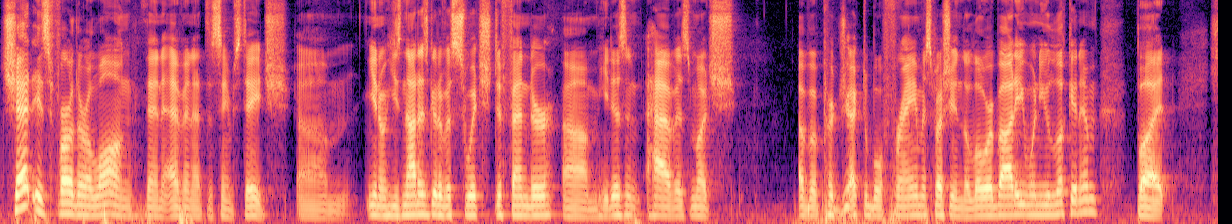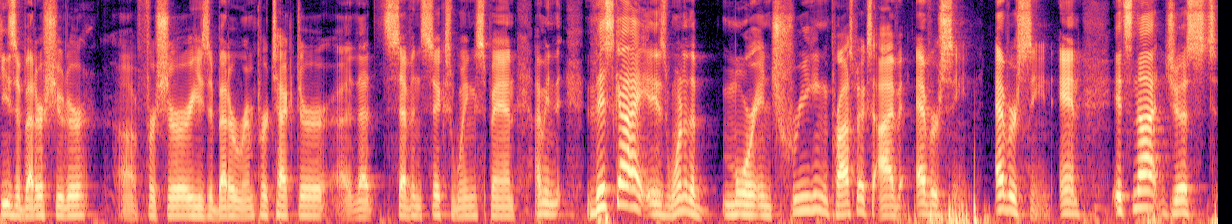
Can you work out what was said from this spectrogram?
Chet is farther along than Evan at the same stage. Um, you know, he's not as good of a switch defender. Um, he doesn't have as much of a projectable frame, especially in the lower body when you look at him, but he's a better shooter. Uh, for sure, he's a better rim protector. Uh, that seven six wingspan. I mean, this guy is one of the more intriguing prospects I've ever seen, ever seen. And it's not just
